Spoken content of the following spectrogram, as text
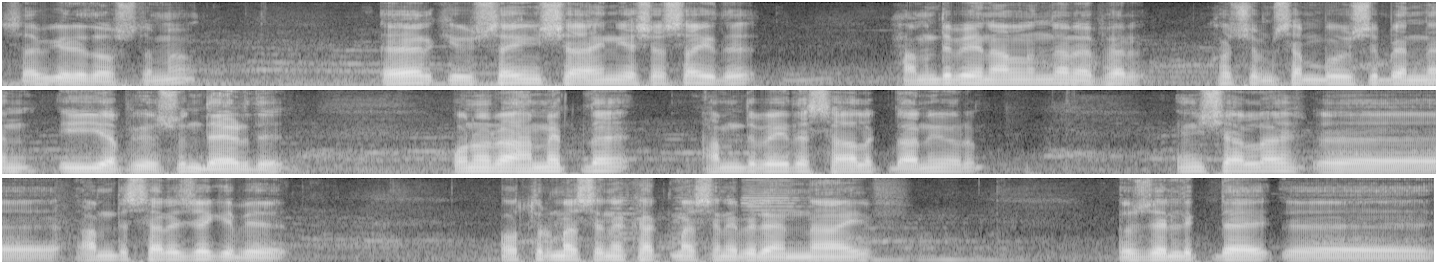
Sevgili dostumu. Eğer ki Hüseyin Şahin yaşasaydı Hamdi Bey'in alnından öper. Koçum sen bu işi benden iyi yapıyorsun derdi. Onu rahmetle Hamdi Bey'de sağlıkla anıyorum. İnşallah eee Hamdi Sarıca gibi oturmasını kalkmasını bilen naif, özellikle eee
